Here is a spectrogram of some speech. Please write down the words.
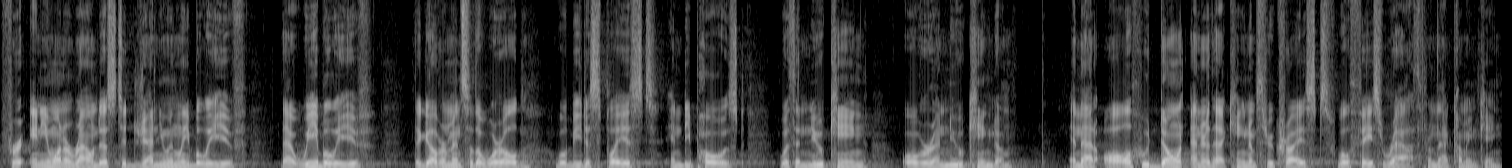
for anyone around us to genuinely believe that we believe the governments of the world will be displaced and deposed with a new king over a new kingdom? And that all who don't enter that kingdom through Christ will face wrath from that coming king.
